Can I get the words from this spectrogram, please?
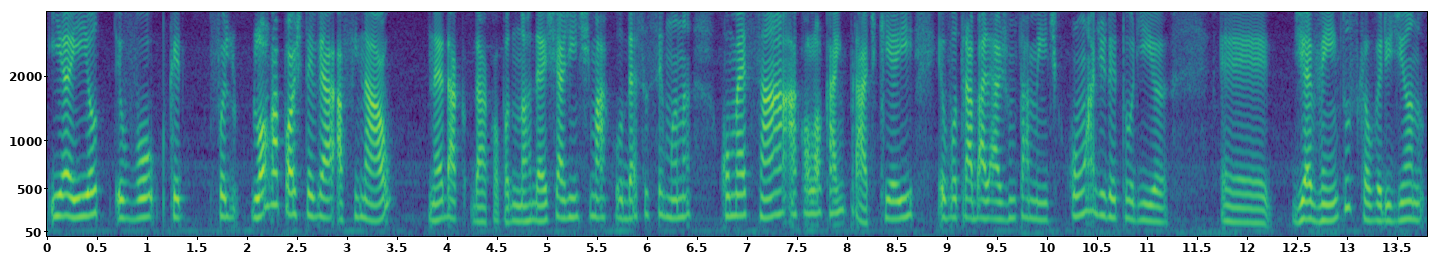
E aí eu, eu vou, porque foi logo após teve a, a final, né, da, da Copa do Nordeste, a gente marcou dessa semana começar a colocar em prática. E aí eu vou trabalhar juntamente com a diretoria é, de eventos, que é o Veridiano,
